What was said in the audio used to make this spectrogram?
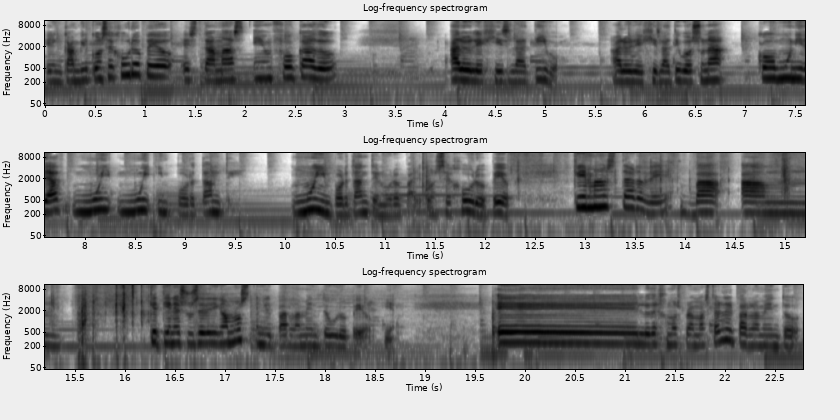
en cambio el Consejo Europeo está más enfocado a lo legislativo. A lo legislativo es una comunidad muy, muy importante. Muy importante en Europa, el Consejo Europeo que más tarde va a... Mm, que tiene su sede, digamos, en el Parlamento Europeo. Bien. Eh, lo dejamos para más tarde, el Parlamento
